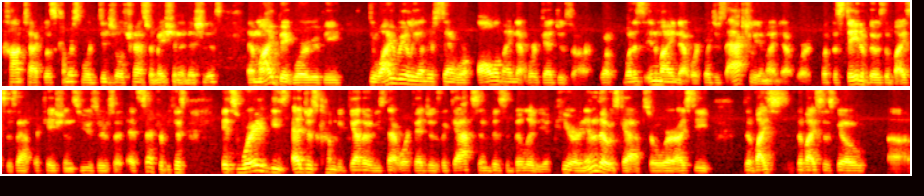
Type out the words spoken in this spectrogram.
contactless commerce, more digital transformation initiatives. And my big worry would be, do I really understand where all of my network edges are? What, what is in my network, what is actually in my network, what the state of those devices, applications, users, et, et cetera? Because it's where these edges come together, these network edges, the gaps in visibility appear. And in those gaps are where I see device devices go uh,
